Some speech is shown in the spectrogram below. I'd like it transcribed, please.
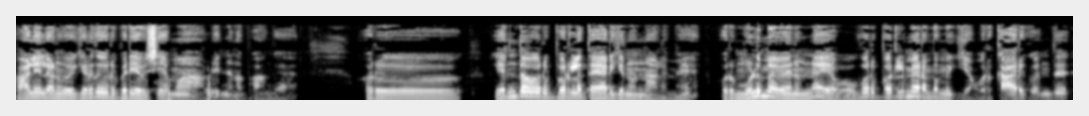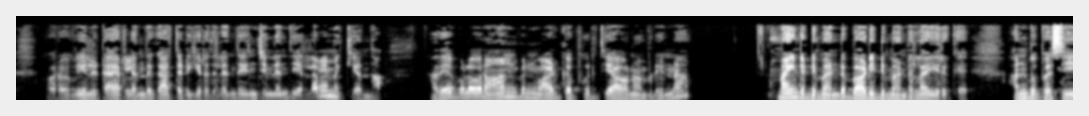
பாலியல் அனுபவிக்கிறது ஒரு பெரிய விஷயமா அப்படின்னு நினைப்பாங்க. ஒரு எந்த ஒரு பொருளை தயாரிக்கணும்னாலுமே ஒரு முழுமை வேணும்னா ஒவ்வொரு பொருளுமே ரொம்ப முக்கியம். ஒரு காருக்கு வந்து ஒரு வீலு டயர்லேருந்து காத்தடிக்கிறதுலேருந்து இன்ஜின்லேருந்து எல்லாமே முக்கியம்தான். அதே போல் ஒரு ஆண் பெண் வாழ்க்கை பூர்த்தி ஆகணும் அப்படின்னா மைண்டு டிமாண்டு பாடி டிமாண்டெல்லாம் இருக்குது அன்பு பசி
